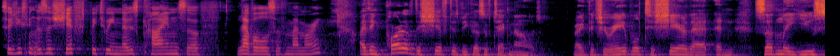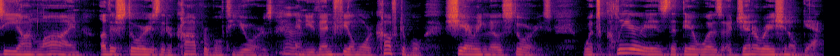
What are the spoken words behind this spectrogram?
So do you think there's a shift between those kinds of levels of memory? I think part of the shift is because of technology, right? That you're able to share that, and suddenly you see online other stories that are comparable to yours, mm. and you then feel more comfortable sharing those stories. What's clear is that there was a generational gap.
